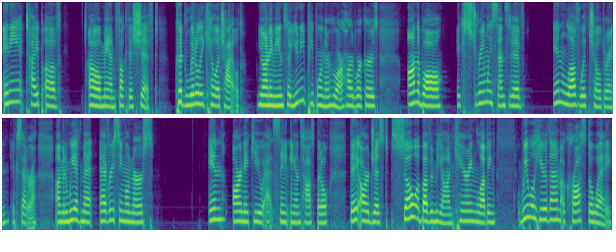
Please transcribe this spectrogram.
Any type of, oh man, fuck this shift could literally kill a child. You know what I mean? So you need people in there who are hard workers, on the ball, extremely sensitive, in love with children, etc. Um, and we have met every single nurse in our NICU at St. Anne's Hospital. They are just so above and beyond, caring, loving. We will hear them across the way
